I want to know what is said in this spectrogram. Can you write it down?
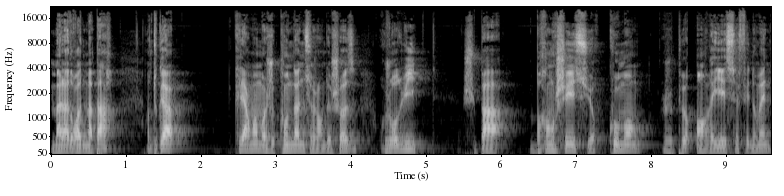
maladroit de ma part. En tout cas, clairement, moi je condamne ce genre de choses. Aujourd'hui, je ne suis pas branché sur comment je peux enrayer ce phénomène,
